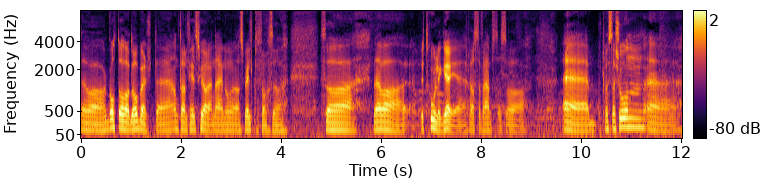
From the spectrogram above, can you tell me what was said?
Det var godt over dobbelt eh, antall tilskuere enn jeg noen gang har spilt for. Så, så, det var utrolig gøy, eh, først og fremst. Og så eh, prestasjonen eh,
